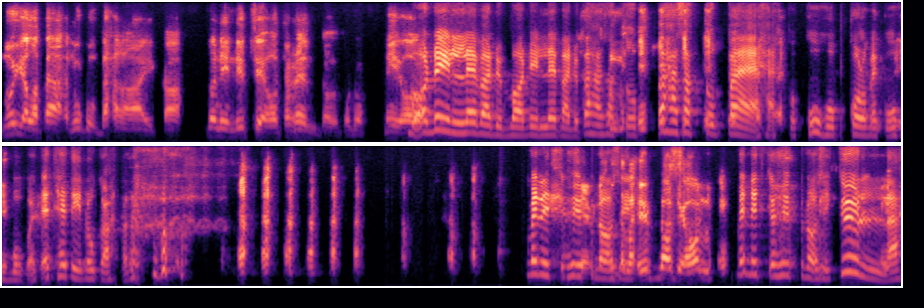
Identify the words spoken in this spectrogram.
nuijalla päähän nukun vähän aikaa. No niin, nyt se oot rentoutunut. Niin on. Mä oon niin levännyt, mä oon niin levännyt. Vähän sattuu, vähän sattuu päähän, kun kuhu, kolme kuhuu, et, et heti nukahtanut. Menitkö hypnoosiin? Tämä hypnoosi on. Menitkö hypnoosi? Kyllä.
